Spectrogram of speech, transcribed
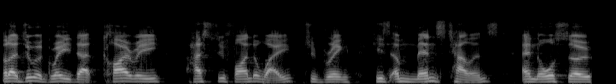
but I do agree that Kyrie has to find a way to bring his immense talents and also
